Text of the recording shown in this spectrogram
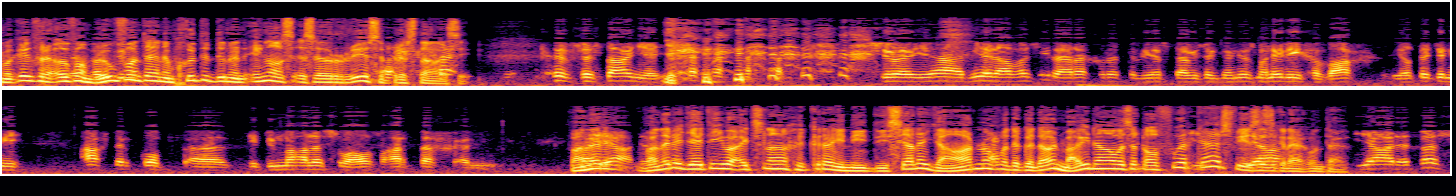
Maar kyk vir 'n ou van Bloemfontein om goed te doen in Engels is 'n reuse prestasie. Verstaan jy? so ja, nee, daar was nie regtig groot teleurstellings. Ek dink dit is maar net die gewag, heeltyd in die agterkop, uh jy doen maar alles so halfhartig en Wanneer ja, wanneer het jy dit jou uitslae gekry nie dieselfde jaar nog want ek onthou in my dae was dit al voor Kersfees ja, as ek reg onthou. Ja, dit was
